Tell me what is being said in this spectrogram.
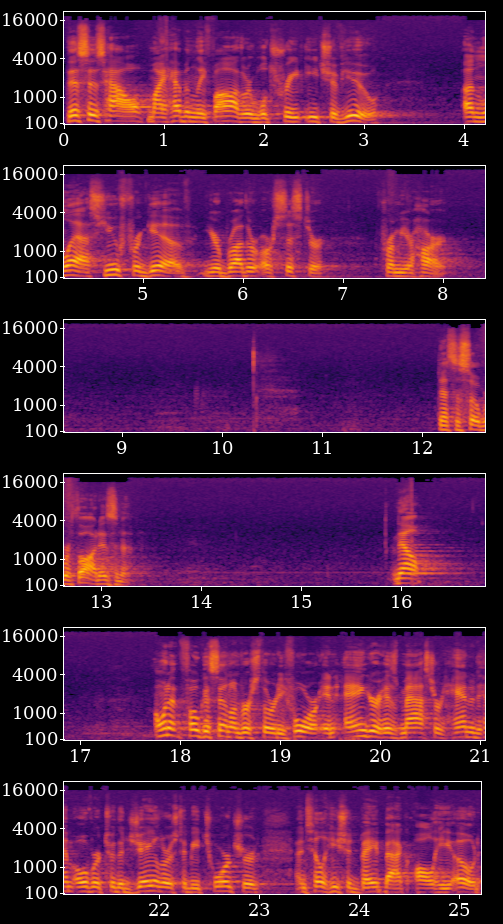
This is how my heavenly Father will treat each of you unless you forgive your brother or sister from your heart. That's a sober thought, isn't it? Now, I want to focus in on verse 34. In anger, his master handed him over to the jailers to be tortured until he should pay back all he owed.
